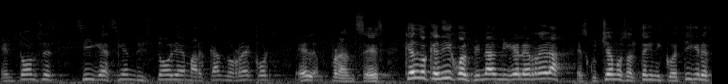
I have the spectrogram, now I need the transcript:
entonces sigue haciendo historia, marcando récords el francés. ¿Qué es lo que dijo al final Miguel Herrera? Escuchemos al técnico de Tigres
